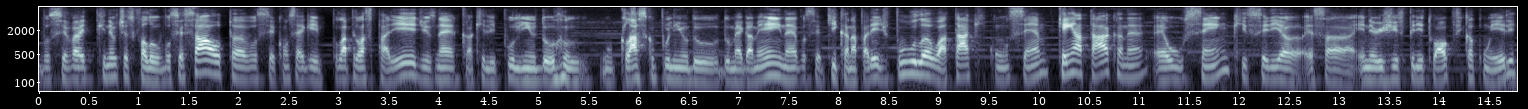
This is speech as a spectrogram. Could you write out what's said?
Você vai, que nem o Tiesco falou, você salta, você consegue pular pelas paredes, né? Aquele pulinho do o clássico pulinho do, do Mega Man, né? Você quica na parede, pula, o ataque com o Sam. Quem ataca, né? É o Sam, que seria essa energia espiritual que fica com ele.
